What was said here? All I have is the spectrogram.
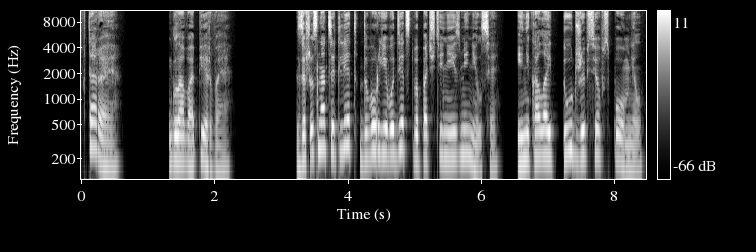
вторая. Глава первая. За 16 лет двор его детства почти не изменился, и Николай тут же все вспомнил.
